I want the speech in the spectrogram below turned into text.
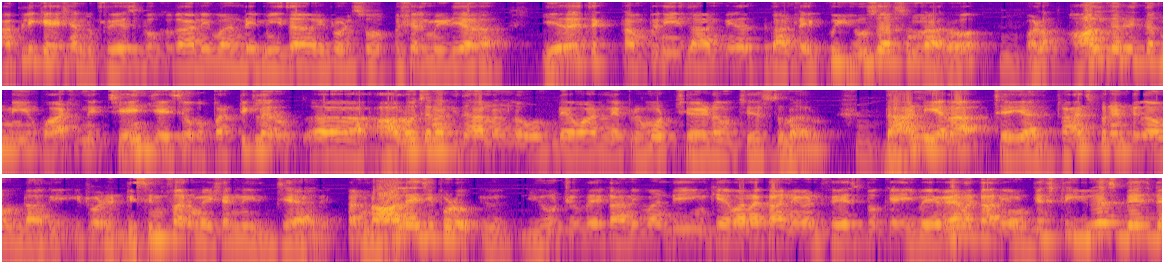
అప్లికేషన్ ఫేస్బుక్ కానివ్వండి మిగతా ఇటువంటి సోషల్ మీడియా ఏదైతే కంపెనీ దాని మీద దాంట్లో ఎక్కువ యూజర్స్ ఉన్నారో వాళ్ళ ఆల్గరిథం ని వాటిని చేంజ్ చేసి ఒక పర్టికులర్ ఆలోచన విధానంలో ఉండే వాళ్ళని ప్రమోట్ చేయడం చేస్తున్నారు. దాన్ని ఎలా చేయాలి? ట్రాన్స్పరెంట్గా ఉండాలి. ఇటువంటి డిస్ఇన్ఫర్మేషన్ని చేయాలి. నాలెడ్జ్ ఇప్పుడు యూట్యూబే కానివ్వండి ఇంకేమైనా కానివ్వండి ఫేస్బుక్ ఇవేమైనా కానివ్వండి జస్ట్ యుఎస్ బేస్డ్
